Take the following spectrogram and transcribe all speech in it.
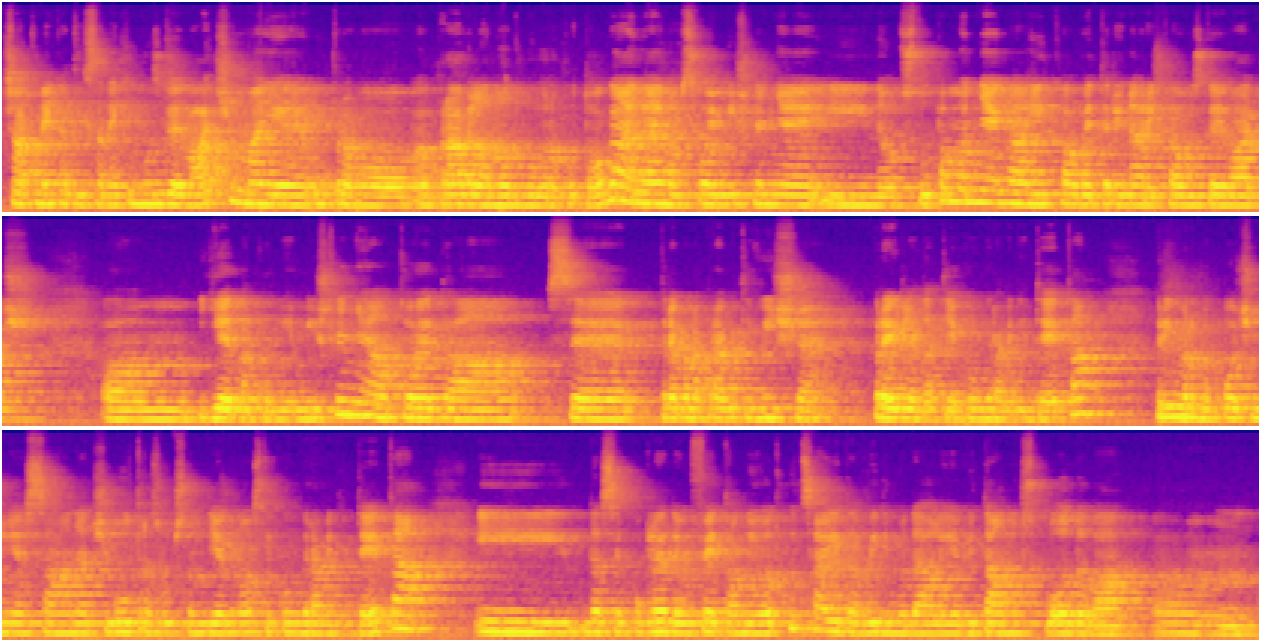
čak nekad i sa nekim uzgajivačima je upravo e, pravilan odgovor oko toga. Ja imam svoje mišljenje i ne odstupam od njega i kao veterinar i kao uzgajivač um, jednako mi je mišljenje, a to je da se treba napraviti više pregleda tijekom graviditeta. Primarno počinje sa znači, ultrazvučnom dijagnostikom graviditeta i da se pogledaju fetalni otkucaj, da vidimo da li je vitalnost plodova um,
